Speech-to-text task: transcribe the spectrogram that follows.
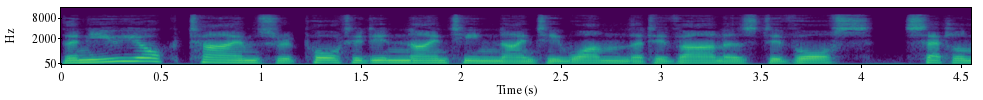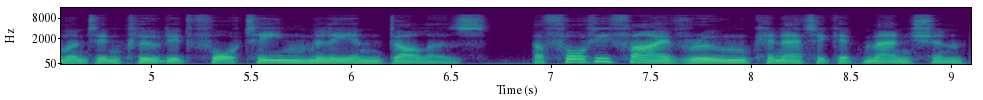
The New York Times reported in 1991 that Ivana's divorce settlement included $14 million, a 45-room Connecticut mansion,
